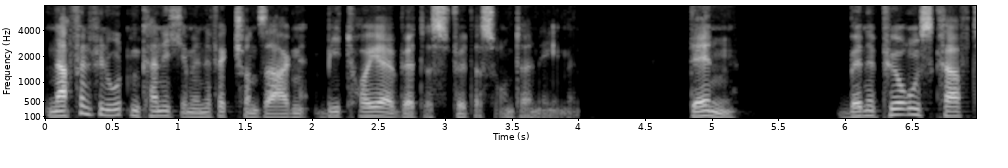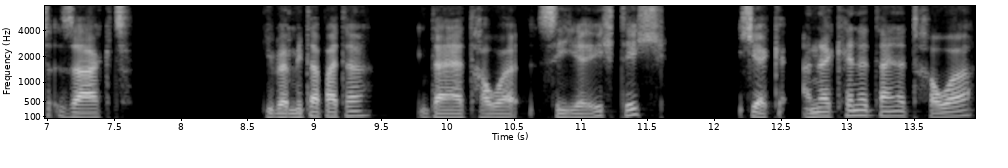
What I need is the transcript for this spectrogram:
Nach fünf Minuten kann ich im Endeffekt schon sagen, wie teuer wird es für das Unternehmen. Denn wenn eine Führungskraft sagt, lieber Mitarbeiter, in deiner Trauer sehe ich dich, ich anerkenne deine Trauer,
